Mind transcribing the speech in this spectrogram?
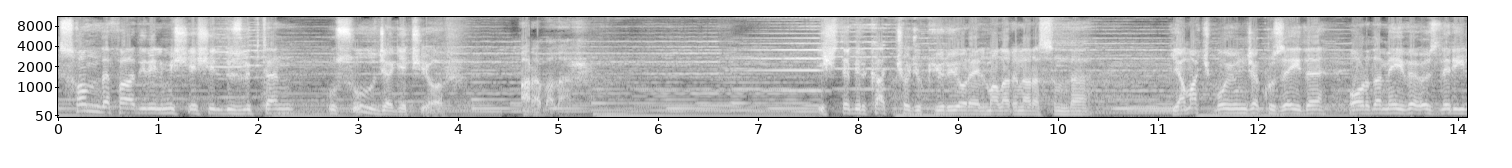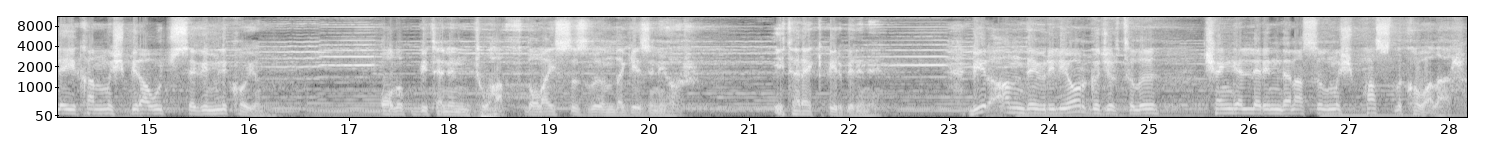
son defa dirilmiş yeşil düzlükten usulca geçiyor arabalar. İşte birkaç çocuk yürüyor elmaların arasında. Yamaç boyunca kuzeyde orada meyve özleriyle yıkanmış bir avuç sevimli koyun. Olup bitenin tuhaf dolaysızlığında geziniyor. İterek birbirini. Bir an devriliyor gıcırtılı, çengellerinden asılmış paslı kovalar.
